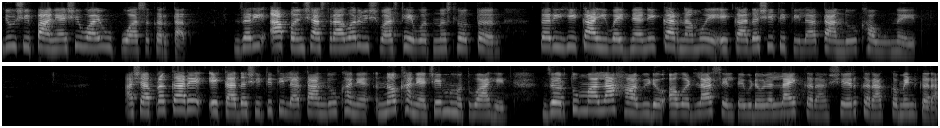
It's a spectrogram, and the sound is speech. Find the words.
दिवशी पाण्याशिवाय उपवास करतात. जरी आपण शास्त्रावर विश्वास ठेवत नसलो तर तरीही काही वैज्ञानिक कारणामुळे एकादशी तिथीला तांदूळ खाऊ नयेत. अशा प्रकारे एकादशी तिथीला तांदूळ खाण्या न खाण्याचे महत्त्व आहेत. जर तुम्हाला हा व्हिडिओ आवडला असेल तर व्हिडिओला लाईक करा शेअर करा कमेंट करा.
